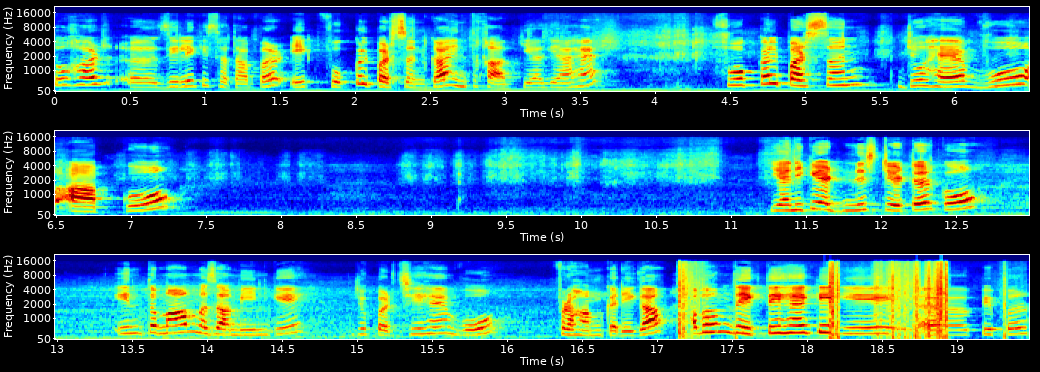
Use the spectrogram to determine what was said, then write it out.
तो हर ज़िले की सतह पर एक फ़ोकल पर्सन का इंतखब किया गया है। फ़ोकल पर्सन जो है, वो आपको यानी कि एडमिनिस्ट्रेटर को इन तमाम मजामी के जो पर्चे हैं, वो फ्राहम करेगा। अब हम देखते हैं कि ये पेपर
